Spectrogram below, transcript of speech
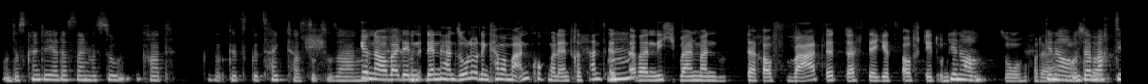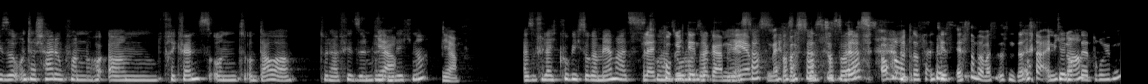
Und das könnte ja das sein, was du gerade ge jetzt gezeigt hast, sozusagen. ne? Genau, weil den, den Han Solo, den kann man mal angucken, weil er interessant Mhm. ist, aber nicht, weil man darauf wartet, dass der jetzt aufsteht und Genau. kommt. So, oder Genau, und da macht diese Unterscheidung von ähm, Frequenz und, und Dauer total viel Sinn, Ja. finde ich. Ne? Ja. Also vielleicht gucke ich sogar mehrmals. Vielleicht gucke ich den sogar sag, wer mehr. Mehr- Was, ist das? Was soll das? Auch noch interessant, hier ist Essen, aber was ist denn das da eigentlich Genau. noch da drüben?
